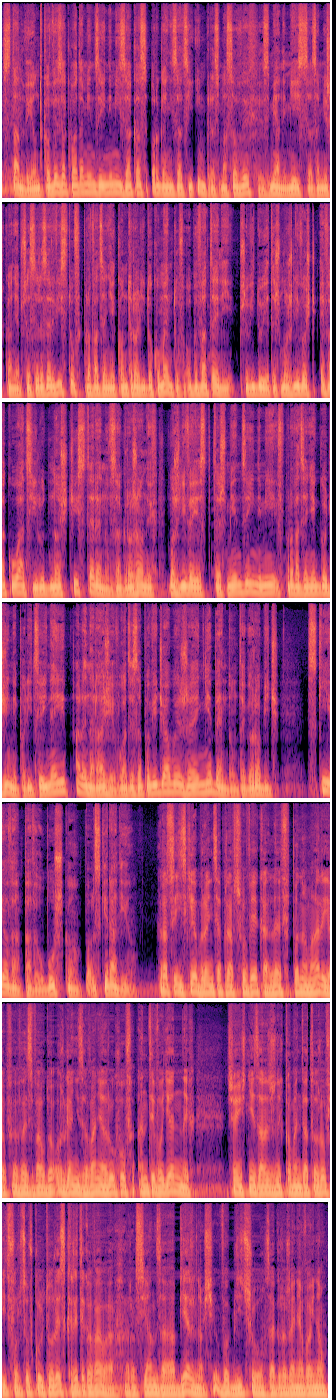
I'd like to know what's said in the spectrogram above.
Stan wyjątkowy zakłada m.in. zakaz organizacji imprez masowych, zmiany miejsca zamieszkania przez rezerwistów, prowadzenie kontroli dokumentów obywateli. Przewiduje też możliwość ewakuacji ludności z terenów zagrożonych. Możliwe jest też m.in. wprowadzenie godziny policyjnej, ale na razie władze zapowiedziały, że nie będą tego robić. Z Kijowa Paweł Buszko, Polskie Radio. Rosyjski obrońca praw człowieka Lew Ponomariow wezwał do organizowania ruchów antywojennych. Część niezależnych komentatorów i twórców kultury skrytykowała Rosjan za bierność w obliczu zagrożenia wojną.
